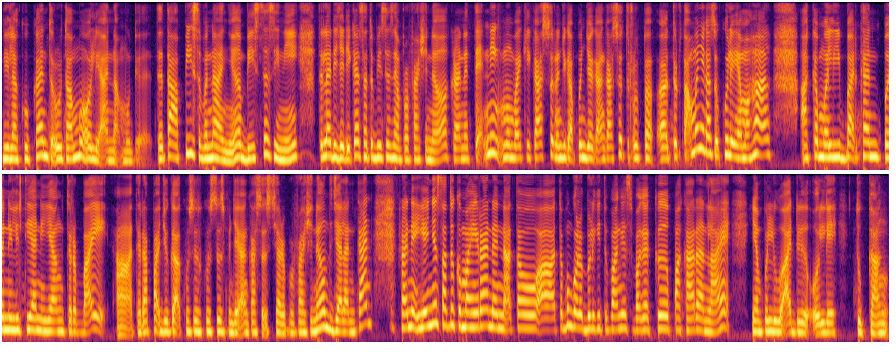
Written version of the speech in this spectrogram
dilakukan terutama oleh anak muda. Tetapi sebenarnya bisnes ini telah dijadikan satu bisnes yang profesional kerana teknik membaiki kasut dan juga penjagaan kasut uh, terutamanya kasut kulit yang mahal akan melibatkan penelitian yang terbaik. Uh, terdapat juga kursus-kursus penjagaan kasut secara profesional dijalankan kerana ianya satu kemahiran dan atau uh, ataupun kalau boleh kita panggil sebagai kepakaran lah eh, yang perlu ada oleh tukang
